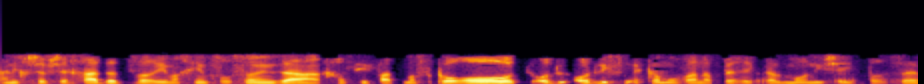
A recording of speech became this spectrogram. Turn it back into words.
אני חושב שאחד הדברים הכי מפורסמים זה החשיפת משכורות, עוד, עוד לפני כמובן הפרק על מוני שהתפרסם.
